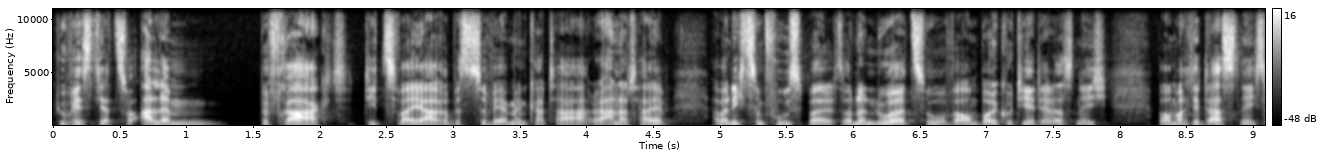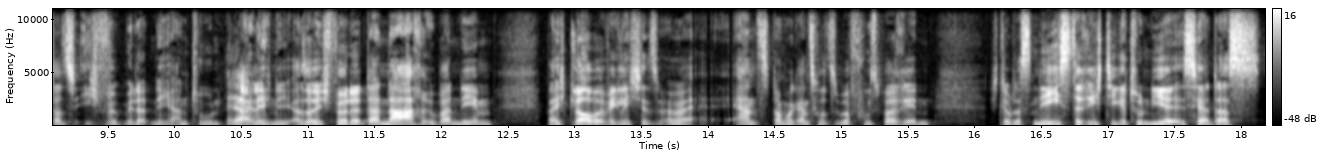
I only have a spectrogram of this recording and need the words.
Du wirst ja zu allem befragt, die zwei Jahre bis zur WM in Katar oder anderthalb, aber nicht zum Fußball, sondern nur zu, warum boykottiert ihr das nicht, warum macht ihr das nicht, sonst, ich würde mir das nicht antun, Ja. ehrlich nicht. Also ich würde danach übernehmen, weil ich glaube wirklich, jetzt wenn wir ernst nochmal ganz kurz über Fußball reden, ich glaube, das nächste richtige Turnier ist ja das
